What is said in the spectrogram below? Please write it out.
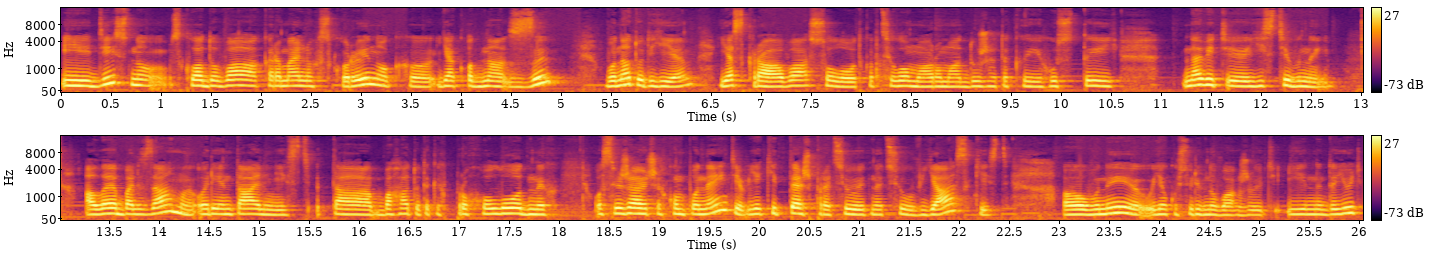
І дійсно складова карамельних скоринок як одна з. Вона тут є яскрава, солодка, в цілому аромат дуже такий густий, навіть їстівний. Але бальзами, орієнтальність та багато таких прохолодних, освіжаючих компонентів, які теж працюють на цю в'язкість, вони якось урівноважують і не дають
